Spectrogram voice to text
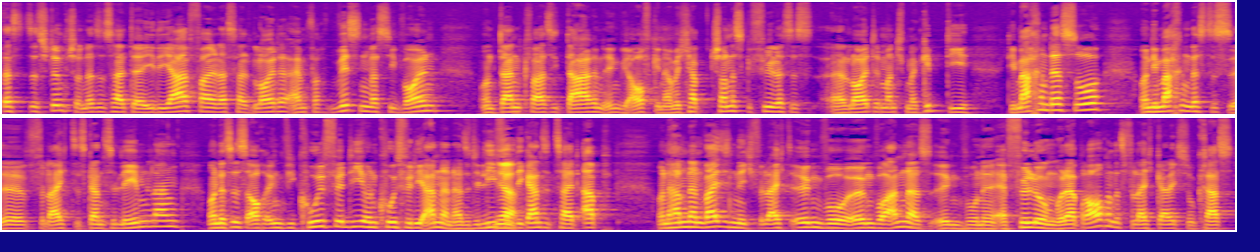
das, das stimmt schon. Das ist halt der Idealfall, dass halt Leute einfach wissen, was sie wollen und dann quasi darin irgendwie aufgehen. Aber ich habe schon das Gefühl, dass es äh, Leute manchmal gibt, die, die machen das so und die machen das, das äh, vielleicht das ganze Leben lang und es ist auch irgendwie cool für die und cool für die anderen. Also die liefern Ja. die ganze Zeit ab und haben dann, weiß ich nicht, vielleicht irgendwo, irgendwo anders irgendwo eine Erfüllung oder brauchen das vielleicht gar nicht so krass.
